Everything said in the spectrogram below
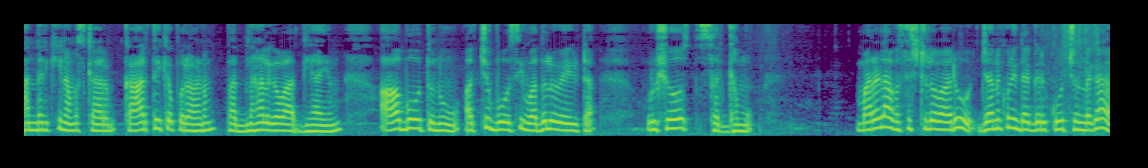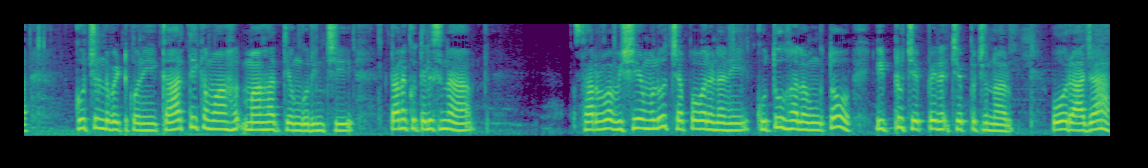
అందరికీ నమస్కారం. కార్తీక పురాణం పద్నాలుగవ అధ్యాయం. ఆబోతును అచ్చుబోసి వదులువేయుట వృషోత్సర్గము. మరలా వశిష్ఠుల వారు జనకుని దగ్గర కూర్చుండగా కూర్చుండబెట్టుకొని కార్తీక మాహ మాహాత్యం గురించి తనకు తెలిసిన సర్వ విషయములు చెప్పవలెనని కుతూహలంతో ఇట్లు చెప్పిన చెప్పుచున్నారు. ఓ రాజా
